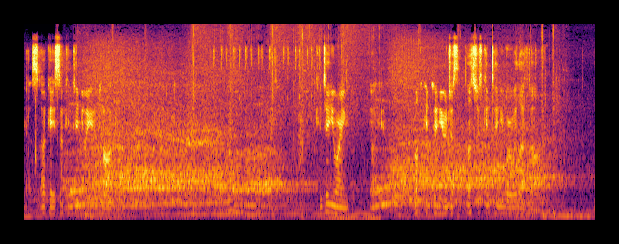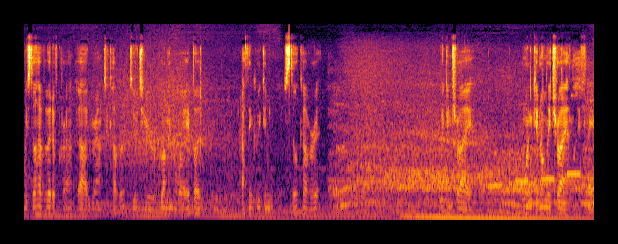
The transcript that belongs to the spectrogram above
yes. Okay, so continuing to talk. Continuing. Okay. Let's continue. Just let's just continue where we left off. We still have a bit of ground, uh, ground to cover due to your running away, but I think we can still cover it. We can try. One can only try in life, Reap.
